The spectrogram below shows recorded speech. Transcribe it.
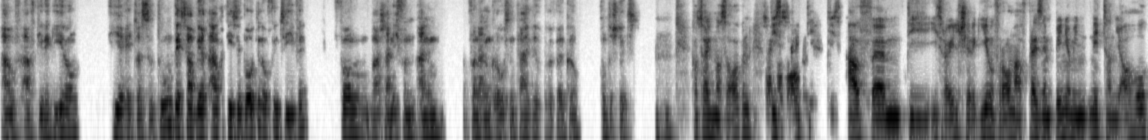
auf, auf die Regierung, hier etwas zu tun. Deshalb wird auch diese Bodenoffensive von wahrscheinlich von einem, von einem großen Teil der Bevölkerung unterstützt. Mhm. Kannst du eigentlich mal sagen, diese Kritik auf ähm, die israelische Regierung, vor allem auf Präsident Benjamin Netanyahu,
